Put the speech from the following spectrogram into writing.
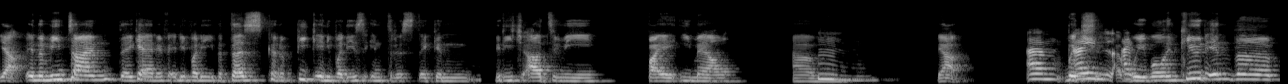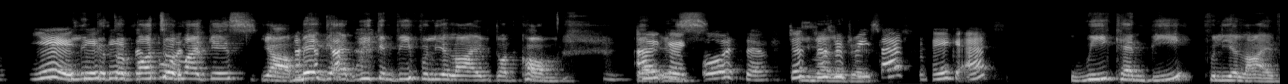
yeah, in the meantime, they can, if anybody, if it does kind of pique anybody's interest, they can reach out to me via email. Um, mm. Yeah. Um, which I, I, we will include in the Yes, link yes, at the bottom, I guess. Yeah, meg at we can be fully alive.com. okay, awesome. Just just repeat address. that. Meg at we can be fully alive.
